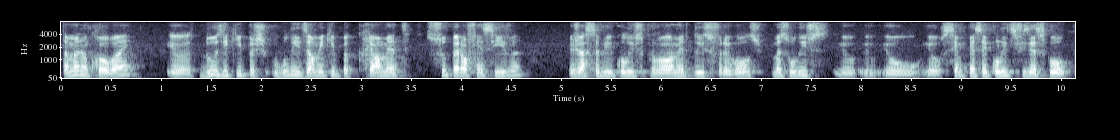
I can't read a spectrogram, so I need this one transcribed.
também não correu bem. Eu- duas equipas, o Leeds é uma equipa que realmente super ofensiva, eu já sabia que o Leeds provavelmente podia sofrer golos, mas o Leeds, eu, eu, eu, sempre pensei que o Leeds fizesse gol.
